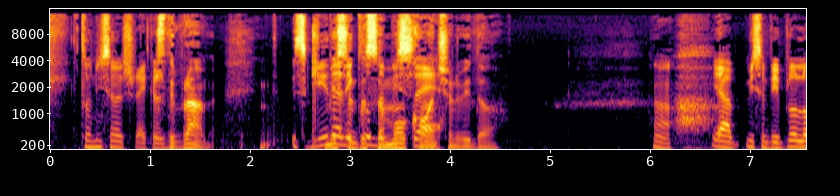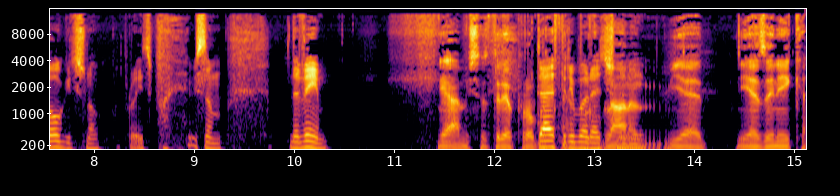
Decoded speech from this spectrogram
to nisem več rekel. Ti pravim, Zgleda mislim, da samo se. končen video. Huh. Ja, mislim, bi bilo logično. mislim, ne vem. Ja, mislim, da treba probati. Da je treba reči. Glavno je, je za neke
